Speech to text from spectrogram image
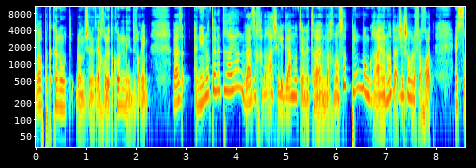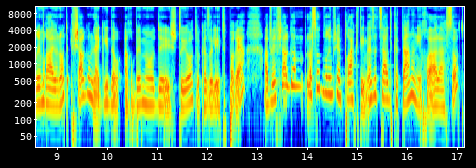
הרפתקנות, לא משנה, זה יכול להיות כל מיני דברים. ואז אני נותנת רעיון, ואז החברה שלי גם נותנת רעיון, ואנחנו עושות פינג פונג רעיונות עד שיש לנו לפחות 20 רעיונות. אפשר גם להגיד הרבה מאוד אה, שטויות וכזה להתפרע, אבל אפשר גם לעשות דברים שהם פרקטיים. איזה צעד קטן אני יכולה לעשות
